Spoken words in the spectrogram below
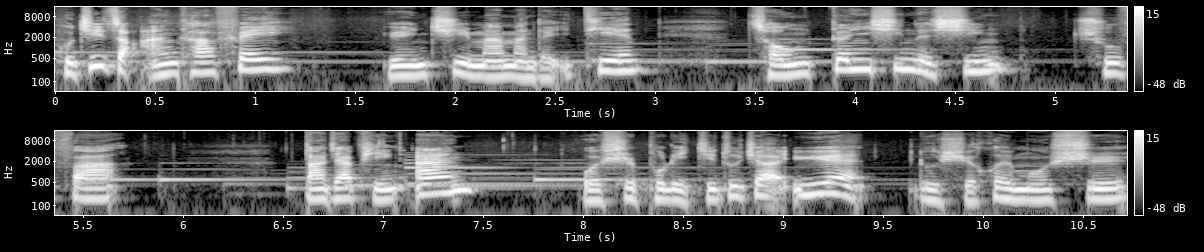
埔基早安咖啡，元气满满的一天，从更新的心出发。大家平安，我是普里基督教医院陆学会牧师，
